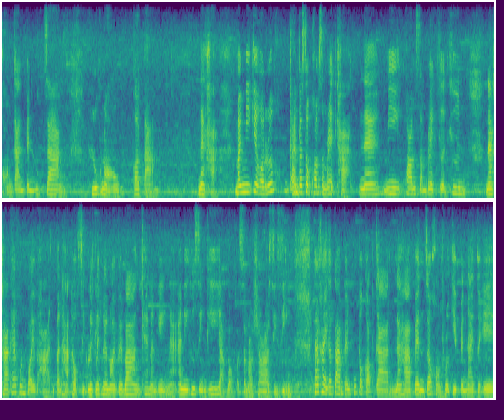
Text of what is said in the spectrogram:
ของการเป็นลูกจ้าง ลูกน้องก็ตาม นะคะ มันมีเกี่ยวกับเรื่องการประสบความสำเร็จค่ะนะมีความสำเร็จเกิดขึ้นนะคะ แค่คุณปล่อยผ่านปัญหาท็อกซิกเล็ก ๆ น้อยๆไปบ้างแค่นั้นเองนะอันนี้คือสิ่งที่อยากบอกกับสำหรับชาวราศีสิงห์ถ้าใครก็ตามเป็นผู้ประกอบการนะคะ เป็นเจ้าของธุรกิจเป็นนายตัวเอง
